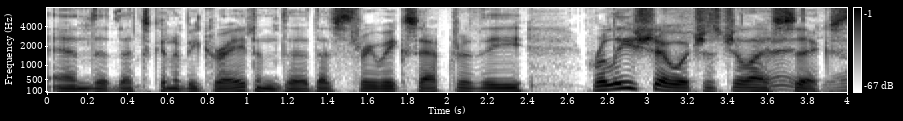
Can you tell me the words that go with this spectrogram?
and uh, that's going to be great. And uh, that's three weeks after the release show, which is July Right, 6th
